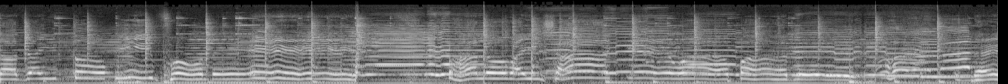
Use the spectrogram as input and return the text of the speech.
না যাই যাইত বিফলে। ভালোবাসা কেউ পারে নেয়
